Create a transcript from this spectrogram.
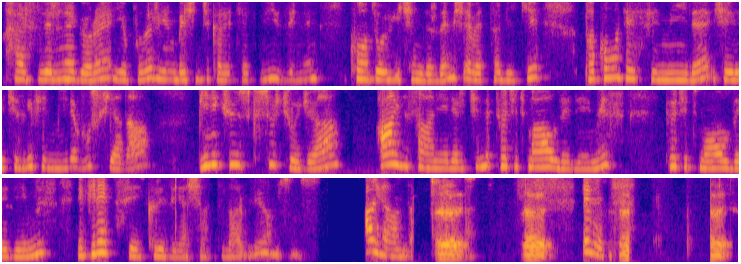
herslerine göre yapılır. 25. kare tekniği zihnin kontrolü içindir demiş. Evet tabii ki Pocahontas filmiyle, şeyle çizgi filmiyle Rusya'da 1200 küsür çocuğa aynı saniyeler içinde petit mal dediğimiz petit mal dediğimiz epilepsi krizi yaşattılar biliyor musunuz? Aynı anda. Evet. Evet. Evet. Evet.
